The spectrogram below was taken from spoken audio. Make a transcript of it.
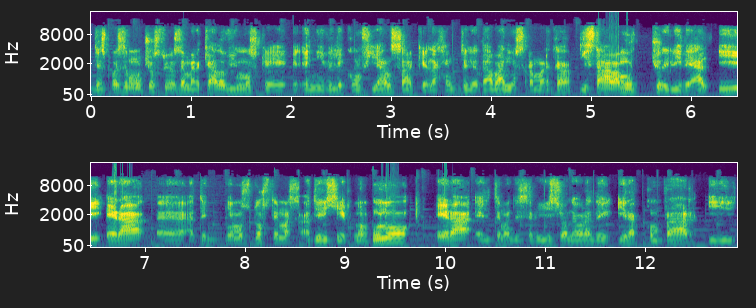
después de muchos estudios de mercado, vimos que el nivel de confianza que la gente le daba a nuestra marca distaba mucho del ideal y era, eh, teníamos dos temas a dirigir, ¿no? Uno era el tema de servicio a la hora de ir a comprar y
